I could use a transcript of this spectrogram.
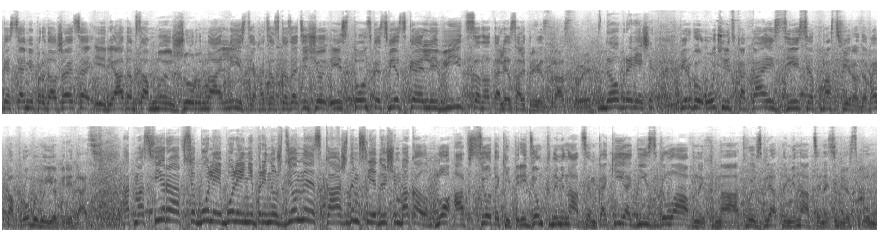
с гостями продолжается, и рядом со мной журналист. Я хотел сказать еще и эстонская светская львица Наталья Саль. Привет, здравствуй. Добрый вечер. В первую очередь, какая здесь атмосфера? Давай попробуем ее передать. Атмосфера все более и более непринужденная с каждым следующим бокалом. Ну, а все-таки перейдем к номинациям. Какие одни из главных, на твой взгляд, номинаций на Spoon?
